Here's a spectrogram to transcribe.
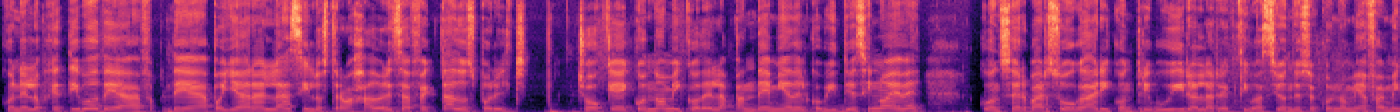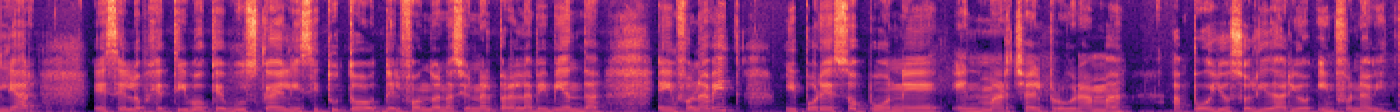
con el objetivo de, de, apoyar a las y los trabajadores afectados por el choque económico de la pandemia del COVID-19, conservar su hogar y contribuir a la reactivación de su economía familiar. Es el objetivo que busca el Instituto del Fondo Nacional para la Vivienda e Infonavit y por eso pone en marcha el programa Apoyo Solidario Infonavit.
